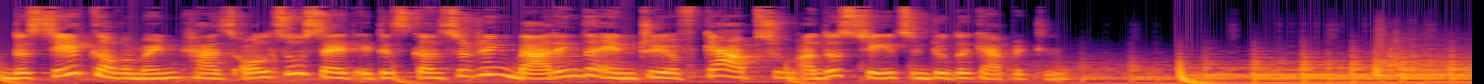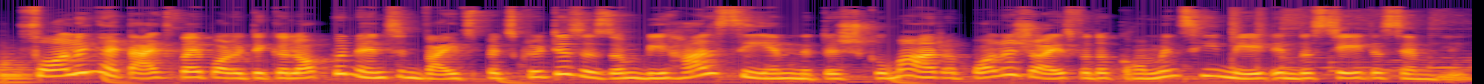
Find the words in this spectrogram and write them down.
The state government has also said it is considering barring the entry of cabs from other states into the capital. Following attacks by political opponents and widespread criticism, Bihar CM Nitish Kumar apologized for the comments he made in the state assembly.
